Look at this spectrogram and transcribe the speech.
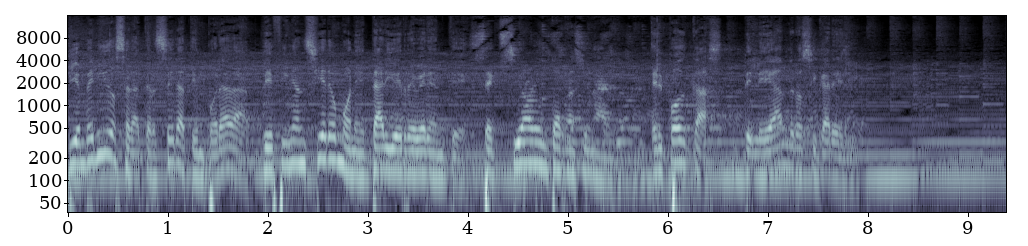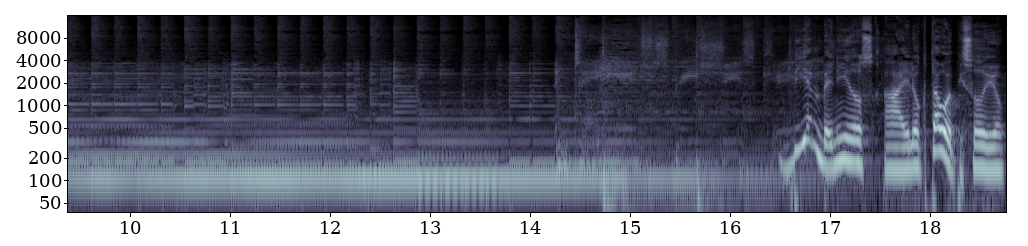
Bienvenidos a la tercera temporada de Financiero Monetario Irreverente, sección internacional, el podcast de Leandro Sicarelli. Bienvenidos a el octavo episodio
